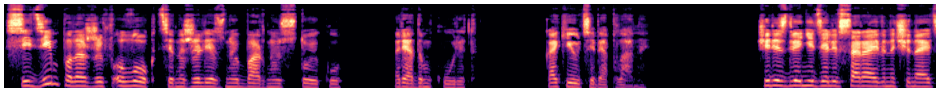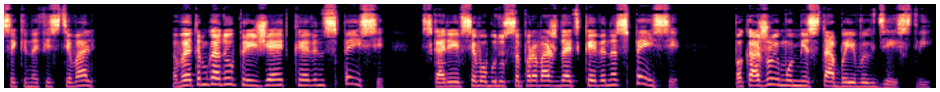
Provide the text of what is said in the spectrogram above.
сидим, положив локти на железную барную стойку. Рядом курит. Какие у тебя планы? Через две недели в Сараеве начинается кинофестиваль. В этом году приезжает Кевин Спейси — Скорее всего, буду сопровождать Кевина Спейси, покажу ему места боевых действий.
